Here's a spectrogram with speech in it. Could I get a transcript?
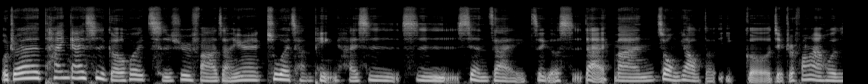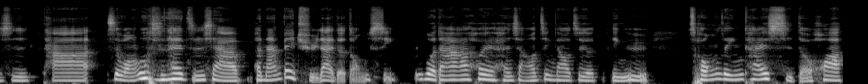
我觉得它应该是个会持续发展，因为数位产品还是是现在这个时代蛮重要的一个解决方案，或者是它是网络 时代之下很难被取代的东西。如果大家会很想要进到这个领域，从零开始的话，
